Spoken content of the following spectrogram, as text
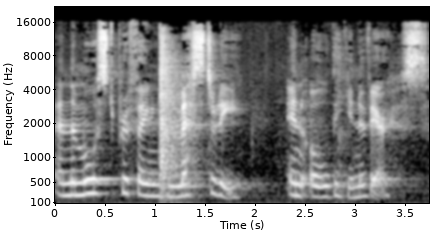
and the most profound mystery in all the universe.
